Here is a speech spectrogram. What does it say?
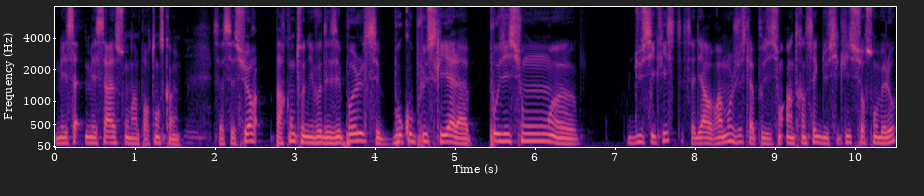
Mais ça, mais ça a son importance quand même, ça c'est sûr. Par contre, au niveau des épaules, c'est beaucoup plus lié à la position euh, du cycliste, c'est-à-dire vraiment juste la position intrinsèque du cycliste sur son vélo,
